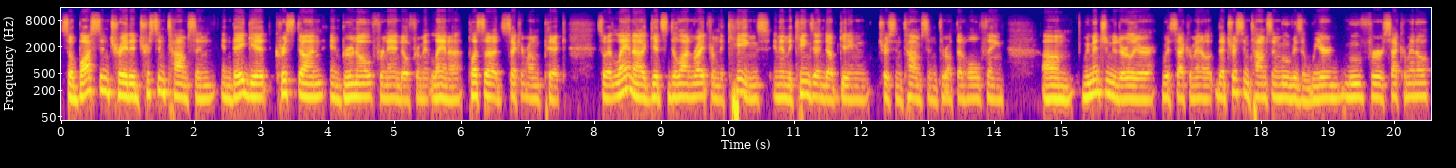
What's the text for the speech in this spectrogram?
So Boston traded Tristan Thompson, and they get Kris Dunn and Bruno Fernando from Atlanta, plus a second-round pick. So Atlanta gets Delon Wright from the Kings, and then the Kings end up getting Tristan Thompson throughout that whole thing. Um, we mentioned it earlier with Sacramento. That Tristan Thompson move is a weird move for Sacramento.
